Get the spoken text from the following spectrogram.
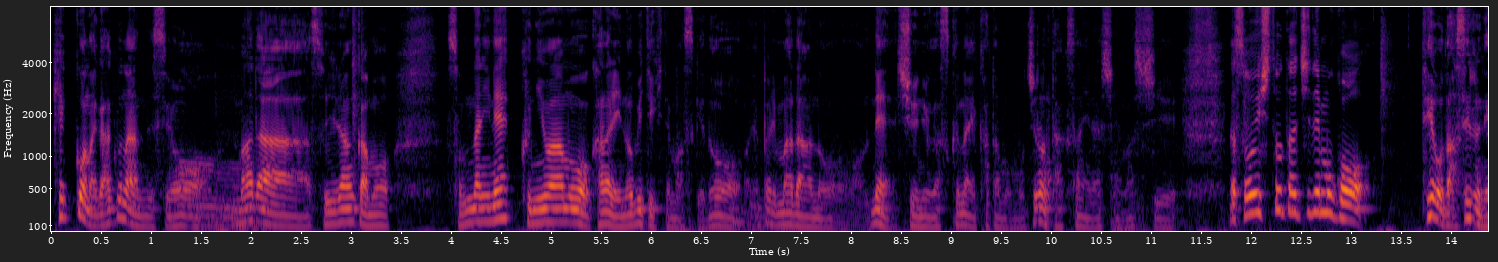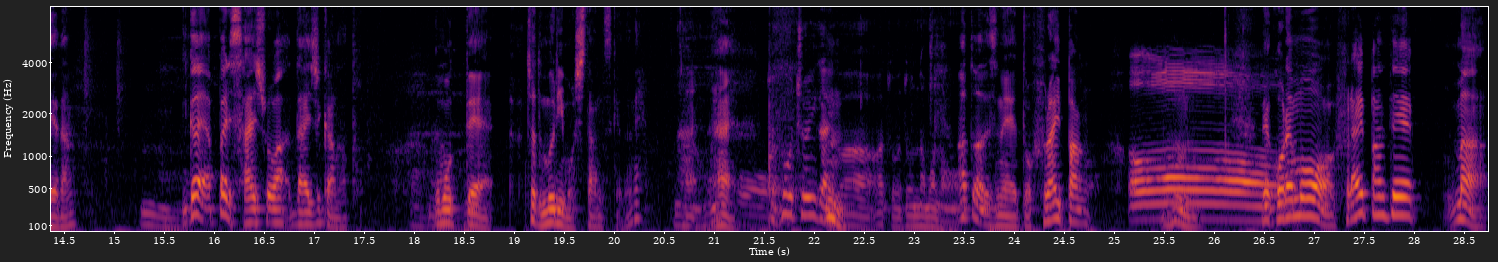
結構な額なんですよ。まだスリランカもそんなにね国はもうかなり伸びてきてますけどやっぱりまだあのね収入が少ない方ももちろんたくさんいらっしゃいますしそういう人たちでもこう手を出せる値段がやっぱり最初は大事かなと思ってちょっと無理もしたんですけどね。はい、包丁以外はあとはどんなもの？をあとはですね、えっと、フライパン。あー。でこれもフライパンってまあ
